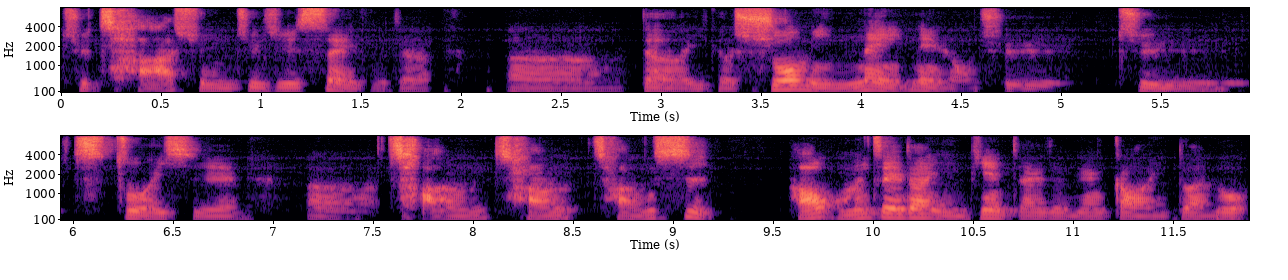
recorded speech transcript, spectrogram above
去查询 ggSave 的呃的一个说明内内容去去做一些呃尝尝尝试。好，我们这一段影片在这边告一段落。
